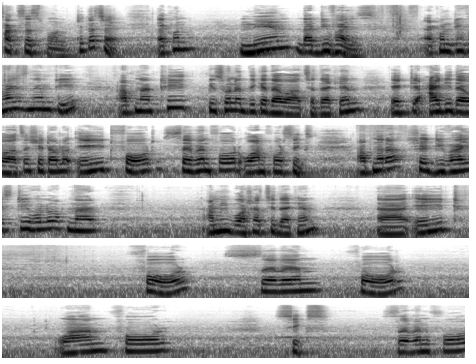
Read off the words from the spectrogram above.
সাকসেসফুল ঠিক আছে? এখন নেম দ্য ডিভাইস এখন ডিভাইস নেমটি আপনার ঠিক পিছনের দিকে দেওয়া আছে। দেখেন, একটি আইডি দেওয়া আছে, সেটা হলো eight four seven four one four six আপনারা সেই ডিভাইসটি হলো আপনার, আমি বসাচ্ছি, দেখেন eight four seven four one four six seven four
